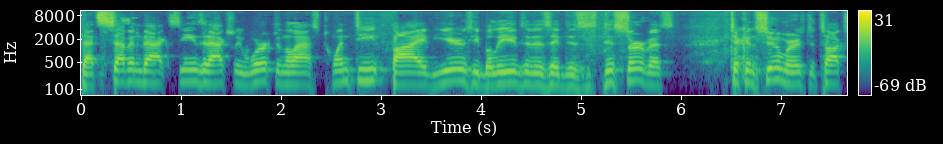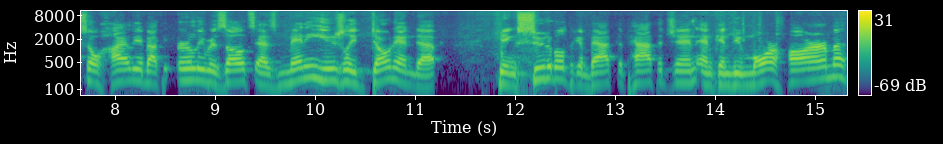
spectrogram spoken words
that seven vaccines that actually worked in the last 25 years. He believes it is a dis- disservice to consumers to talk so highly about the early results, as many usually don't end up being suitable to combat the pathogen and can do more harm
